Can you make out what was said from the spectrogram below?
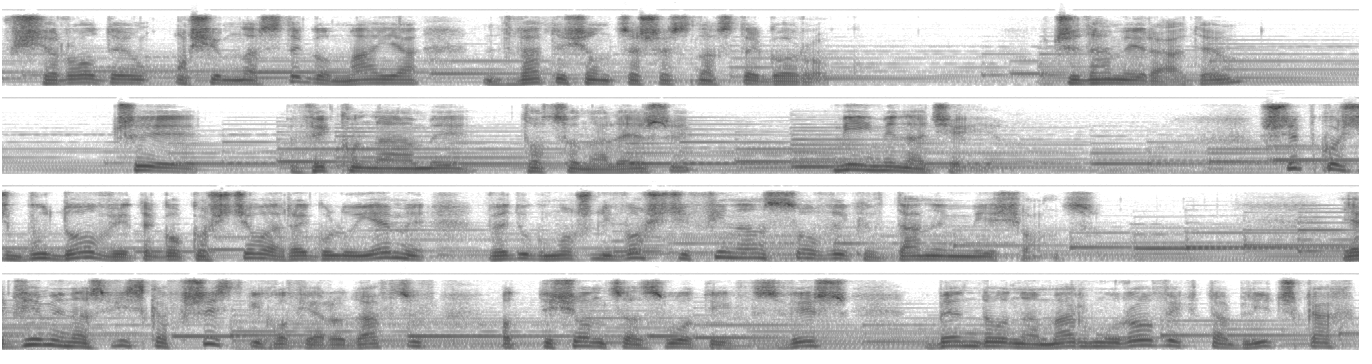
w środę 18 maja 2016 roku. Czy damy radę? Czy wykonamy to, co należy? Miejmy nadzieję. Szybkość budowy tego kościoła regulujemy według możliwości finansowych w danym miesiącu. Jak wiemy, nazwiska wszystkich ofiarodawców od tysiąca złotych wzwyż będą na marmurowych tabliczkach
